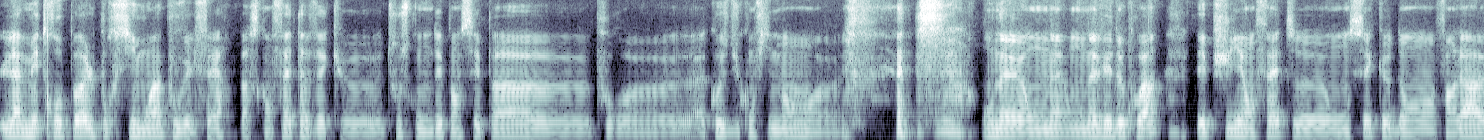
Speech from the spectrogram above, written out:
la métropole, pour six mois, pouvait le faire parce qu'en fait, avec euh, tout ce qu'on ne dépensait pas pour, à cause du confinement, on, on, avait de quoi. Et puis, en fait, on sait que dans... Enfin là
